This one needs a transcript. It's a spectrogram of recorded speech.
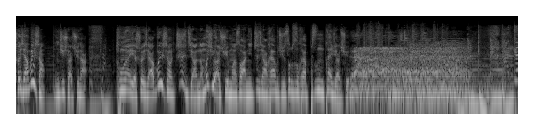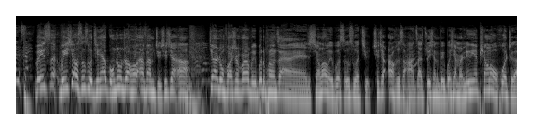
说一下为啥你就想去那儿。同样也说一下，为啥至今那么想去嘛，是吧？你至今还不去，是不是还不是太想去？微信微信搜索添加公众账号 FM 九七七啊。第二种方式，玩微博的朋友在新浪微博搜索九七七二和三啊，在最新的微博下面留言评论或者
